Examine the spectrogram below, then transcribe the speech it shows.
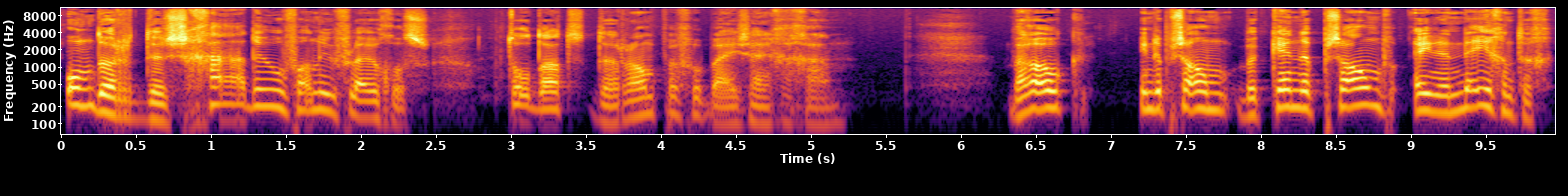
onder de schaduw van uw vleugels, totdat de rampen voorbij zijn gegaan. Maar ook in de psalm, bekende Psalm 91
